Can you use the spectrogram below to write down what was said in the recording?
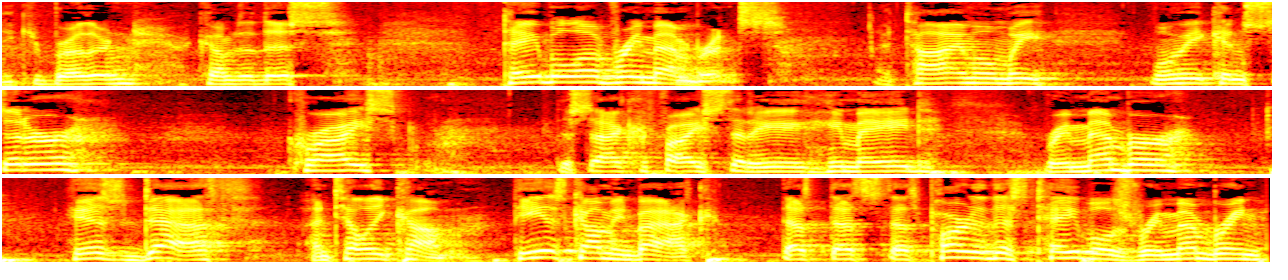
Thank you, brethren. I come to this table of remembrance, a time when we when we consider Christ, the sacrifice that he, he made, remember his death until he come. He is coming back. That's that's that's part of this table is remembering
